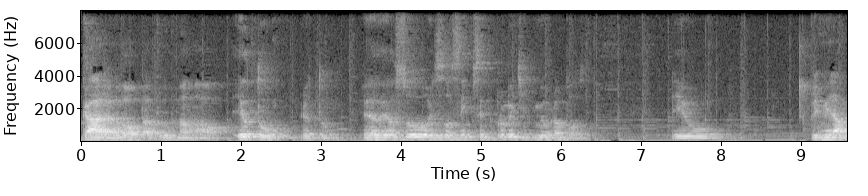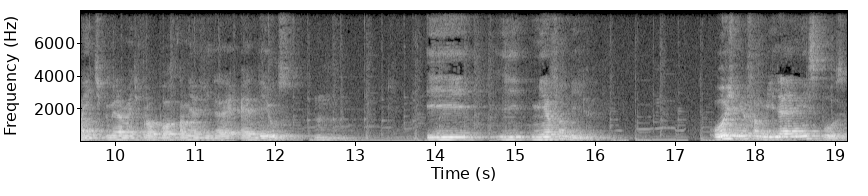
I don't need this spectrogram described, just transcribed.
Cara. Voltar tudo normal. eu tô, eu tô. Eu, eu sou, eu sou 100% comprometido com o meu propósito. Eu, primeiramente, primeiramente, o propósito na minha vida é, é Deus e, e minha família. Hoje minha família é minha esposa,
